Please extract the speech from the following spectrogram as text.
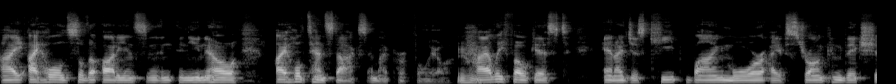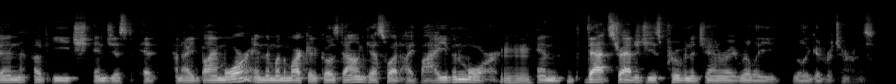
I, I hold so the audience and, and you know I hold ten stocks in my portfolio, Mhm. highly focused, and I just keep buying more. I have strong conviction of each, and just and I buy more. And then when the market goes down, guess what? I buy even more hmm and that strategy has proven to generate really really good returns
